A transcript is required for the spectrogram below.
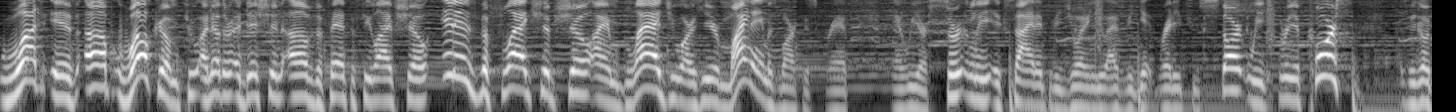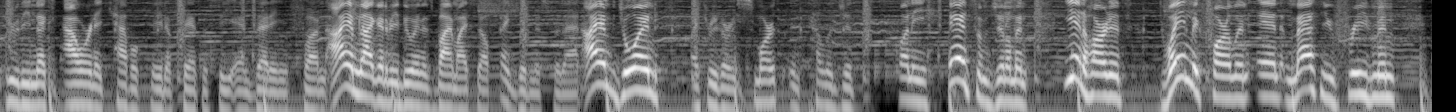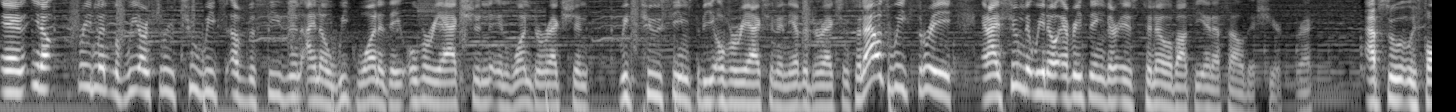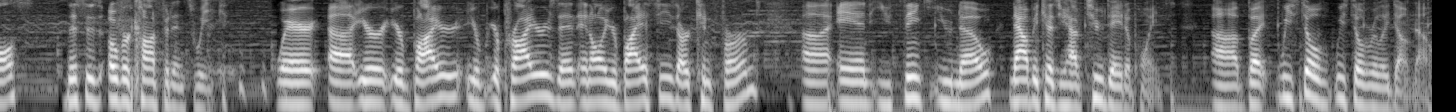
What is up? Welcome to another edition of the Fantasy Life Show. It is the flagship show. I am glad you are here. My name is Marcas Grant, and we are certainly excited to be joining you as we get ready to start week three. Of course, as we go through the next hour in a cavalcade of fantasy and betting fun. I am not going to be doing this by myself. Thank goodness for that. I am joined by three very smart, intelligent, funny, handsome gentlemen Ian Hartitz, Dwain McFarland, and Matthew Freedman. And, you know, Freedman, look, we are through two weeks of the season. I know week one is a overreaction in one direction. Week two seems to be overreaction in the other direction. So now it's week three, and I assume that we know everything there is to know about the NFL this year, correct? Absolutely false. This is overconfidence week, where uh, your your buyer, your your priors, and, and all your biases are confirmed, uh, and you think you know now because you have two data points. Uh, but we still we still really don't know.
